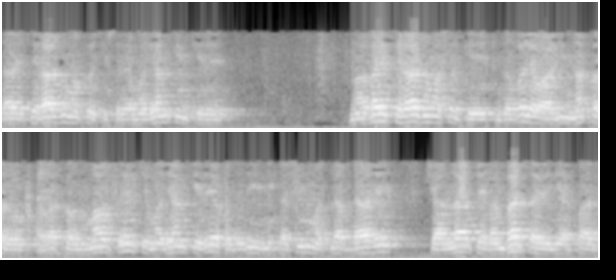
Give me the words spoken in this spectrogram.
دا اعتراض مکو چی سر مریم کم کرے ناغا اعتراض مسل کی دبل والی نقلو اگر کونماو چی مریم کرے نکسیر مطلب دارے چی اللہ پیغمبر تاویلی الفاظ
